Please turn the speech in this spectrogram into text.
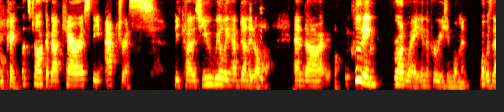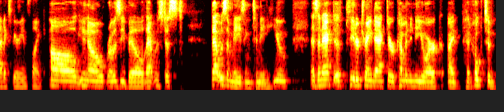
okay. Let's talk about Caris, the actress, because you really have done it all, and uh, including Broadway in The Parisian Woman. What was that experience like? Oh, you know, Rosie Bill, that was just that was amazing to me. You as an actor, theater trained actor coming to New York, I had hoped to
